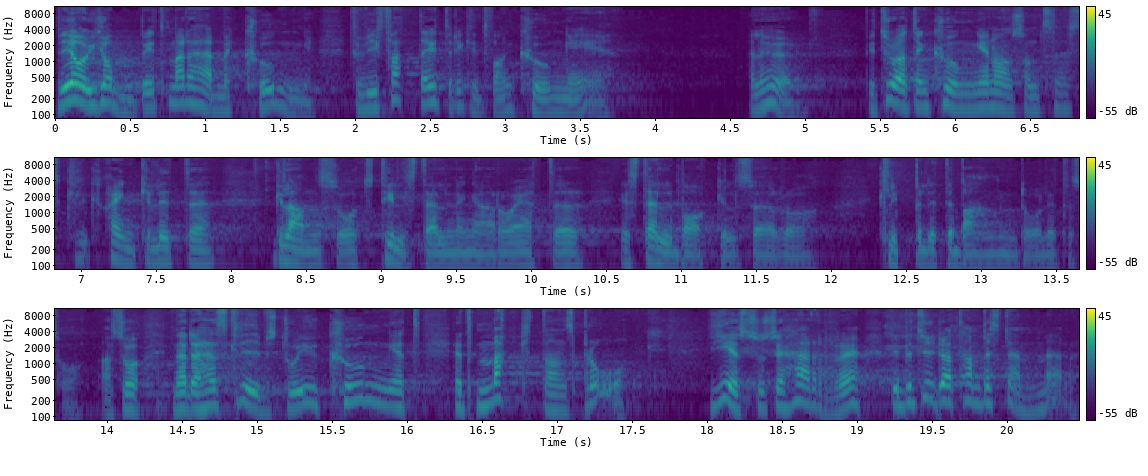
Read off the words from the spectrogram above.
Vi har jobbigt med det här med kung, för vi fattar inte riktigt vad en kung är. Eller hur? Vi tror att en kung är någon som skänker lite glans åt tillställningar och äter estellbakelser och klipper lite band och lite så. Alltså, när det här skrivs då är ju kung ett, ett maktanspråk. Jesus är Herre, det betyder att han bestämmer.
